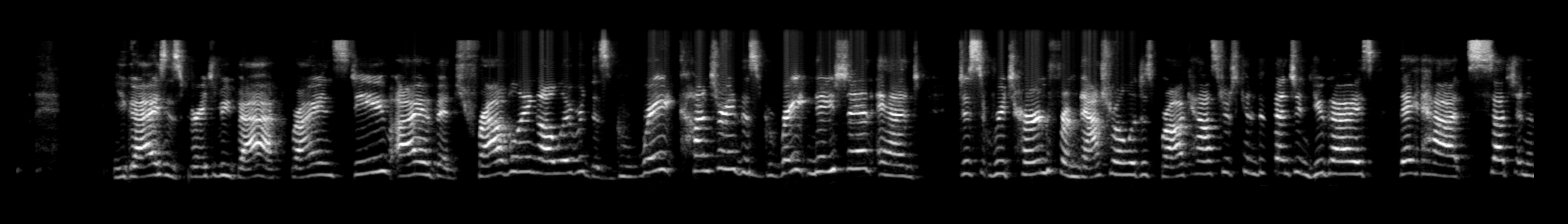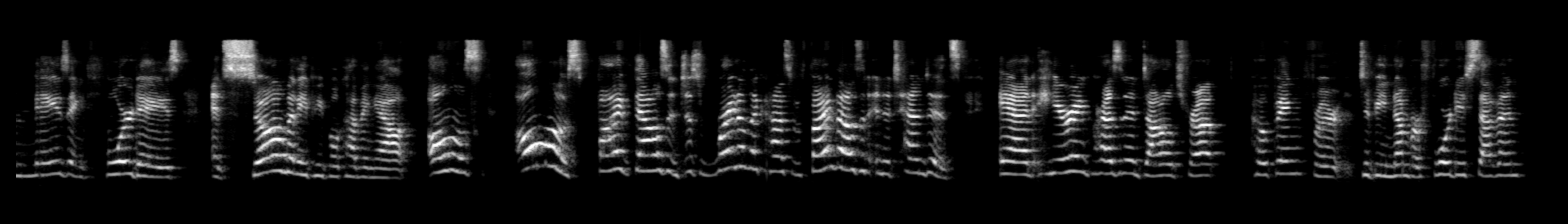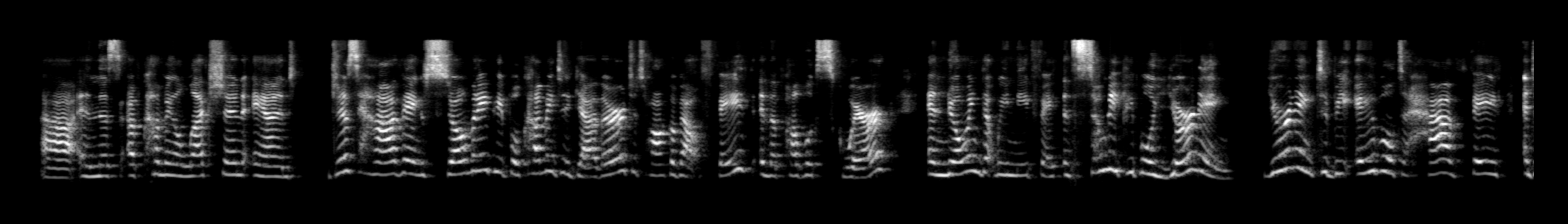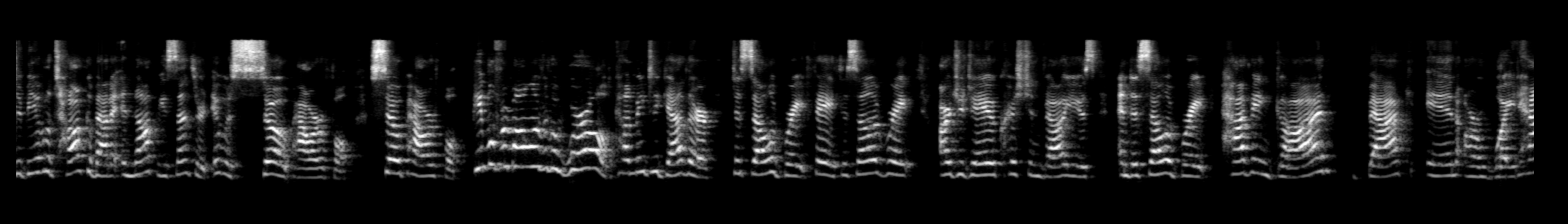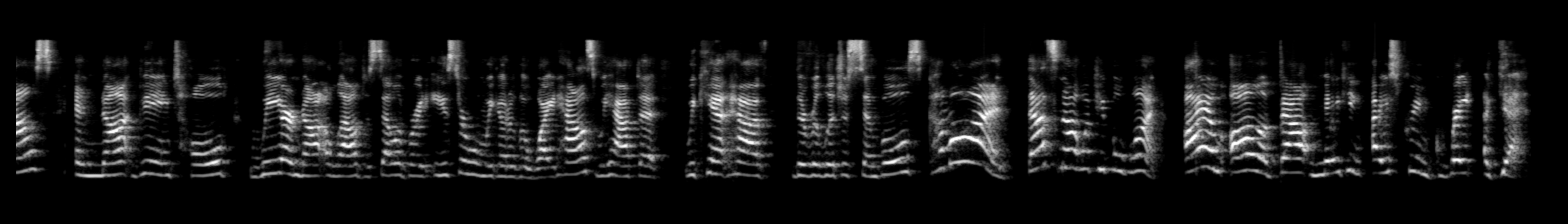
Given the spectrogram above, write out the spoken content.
you guys, it's great to be back. Brian, Steve, I have been traveling all over this great country, this great nation, and just returned from National Religious Broadcasters Convention. You guys, they had such an amazing four days and so many people coming out, almost almost 5,000, just right on the cusp of 5,000 in attendance. And hearing President Donald Trump hoping for to be number 47 uh, in this upcoming election and just having so many people coming together to talk about faith in the public square and knowing that we need faith and so many people yearning yearning to be able to have faith and to be able to talk about it and not be censored. It was so powerful so powerful. People from all over the world coming together to celebrate faith to celebrate our judeo-christian values and to celebrate having god back in our white house and not being told we are not allowed to celebrate Easter when we go to the White House. We have to, we can't have the religious symbols. Come on. That's not what people want. I am all about making ice cream great again.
